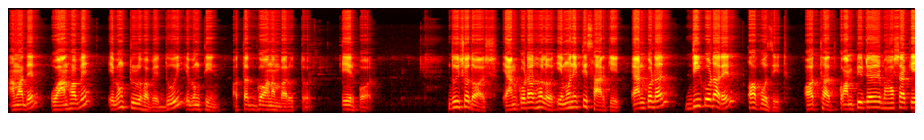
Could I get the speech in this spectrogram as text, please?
আমাদের ওয়ান হবে এবং ট্রু হবে দুই এবং তিন, অর্থাৎ গ নাম্বার উত্তর। এরপর দুইশো দশ অ্যানকোডার হলো এমন একটি সার্কিট অ্যানকোডার ডিকোডারের অপোজিট, অর্থাৎ কম্পিউটারের ভাষাকে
